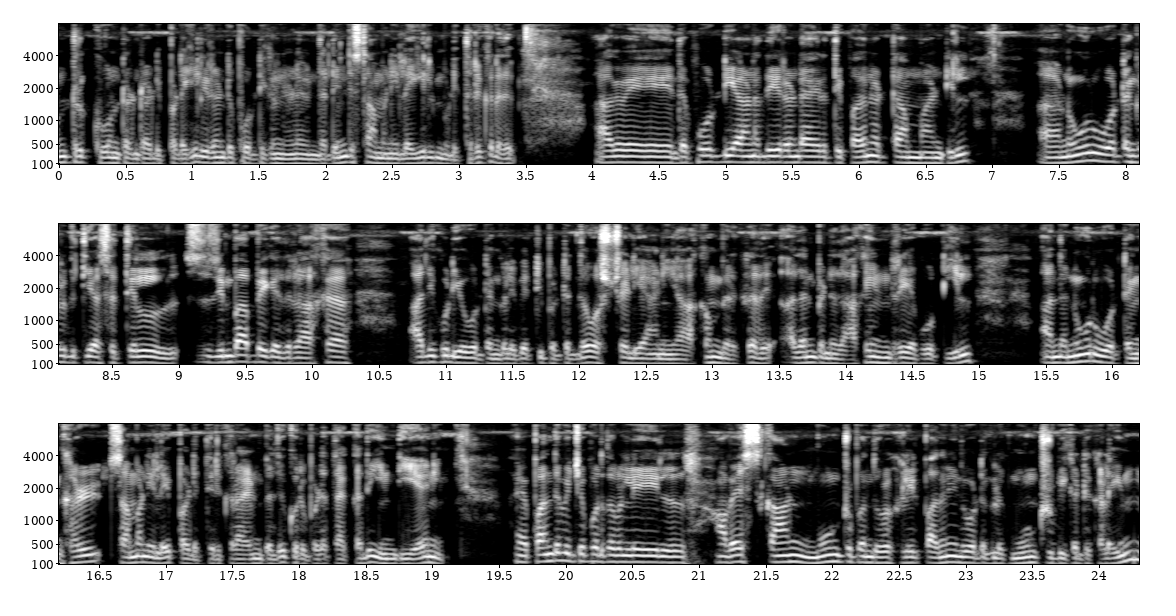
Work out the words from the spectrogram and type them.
ஒன்றுக்கு ஒன்று என்ற அடிப்படையில் இரண்டு போட்டிகள் நினைந்தடைந்து சம நிலையில் முடித்திருக்கிறது. ஆகவே இந்த போட்டியானது இரண்டாயிரத்தி பதினெட்டாம் ஆண்டில் நூறு ஓட்டங்கள் வித்தியாசத்தில் ஜிம்பாப்வேக்கு எதிராக அதிகூடிய ஓட்டங்களை வெற்றி பெற்றிருந்த ஆஸ்திரேலிய அணியாகவும் இருக்கிறது. அதன் பின்னதாக இன்றைய போட்டியில் அந்த நூறு ஓட்டங்கள் சமநிலைப்படுத்தியிருக்கிறார் என்பது குறிப்பிடத்தக்கது. இந்திய அணி பந்து வீச்சு பொறுத்தவரையில் அவேஸ்கான் மூன்று பந்துகளில் பதினைந்து ஓட்டங்களுக்கு மூன்று விக்கெட்டுகளையும்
